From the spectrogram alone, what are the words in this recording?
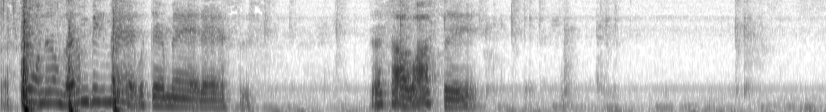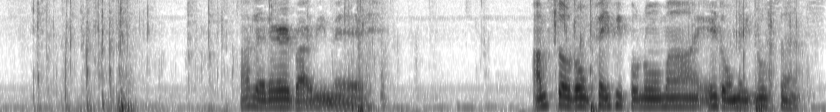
That's on them. Let them be mad with their mad asses. That's how I say it. I let everybody be mad. I'm so don't pay people no mind. It don't make no sense.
